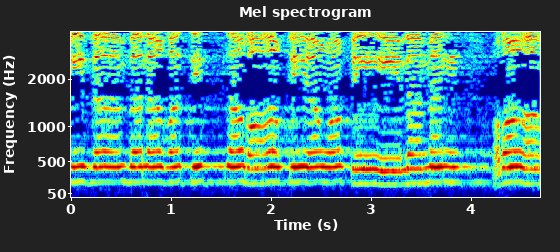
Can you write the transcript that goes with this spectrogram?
إذا بلغت التراقي وقيل من راق.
